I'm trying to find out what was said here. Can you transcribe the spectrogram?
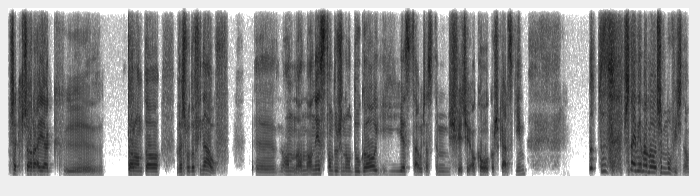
przedwczoraj, jak Toronto weszło do finałów. On, on, on jest z tą drużyną długo i jest cały czas w tym świecie około koszkarskim no, przynajmniej mamy o czym mówić. No.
